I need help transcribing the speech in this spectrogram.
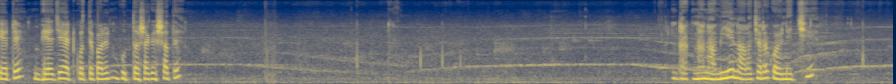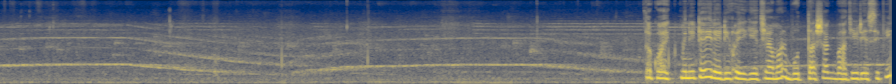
কেটে ভেজে অ্যাড করতে পারেন ভুত্তা শাকের সাথে। ঢাকনা নামিয়ে নাড়াচাড়া করে নিচ্ছি। তো কয়েক মিনিটেই রেডি হয়ে গিয়েছে আমার বুত্তা শাক ভাজির রেসিপি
